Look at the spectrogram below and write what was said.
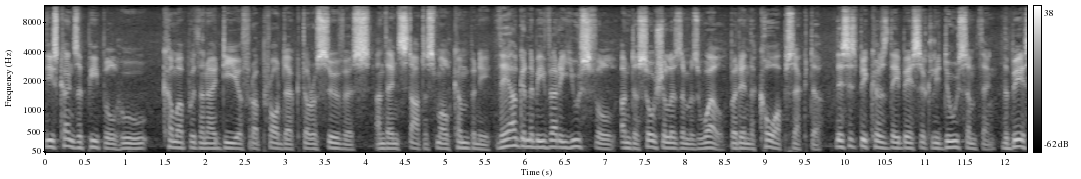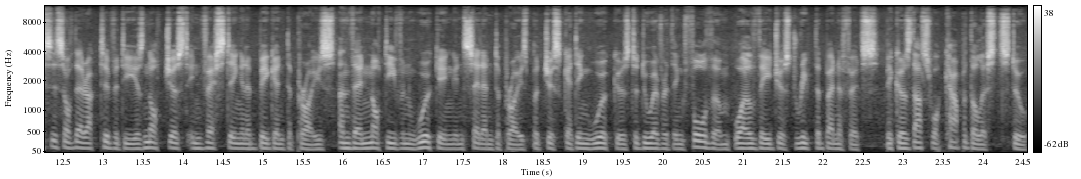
These kinds of people who come up with an idea for a product or a service and then start a small company. They are going to be very useful under socialism as well, but in the co-op sector. This is because they basically do something. The basis of their activity is not just investing in a big enterprise and then not even working in said enterprise, but just getting workers to do everything for them while they just reap the benefits, because that's what capitalists do.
